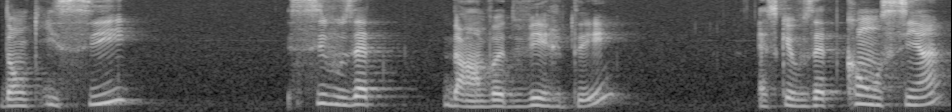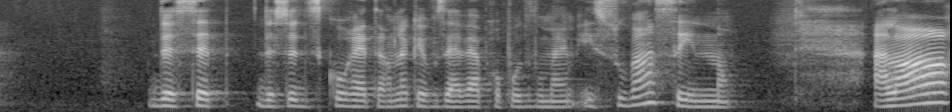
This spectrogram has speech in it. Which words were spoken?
Donc ici, si vous êtes dans votre vérité, est-ce que vous êtes conscient de cette de ce discours interne-là que vous avez à propos de vous-même? Et souvent, c'est non. Alors,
